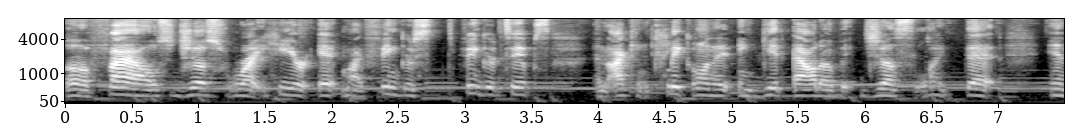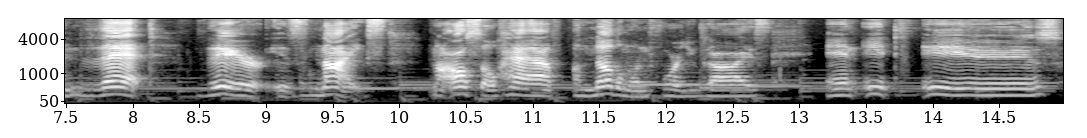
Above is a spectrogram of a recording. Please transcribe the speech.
uh, files just right here at my fingers, fingertips. And I can click on it and get out of it just like that. And that there is nice. And I also have another one for you guys. And it is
